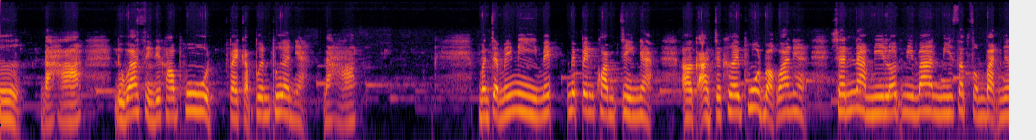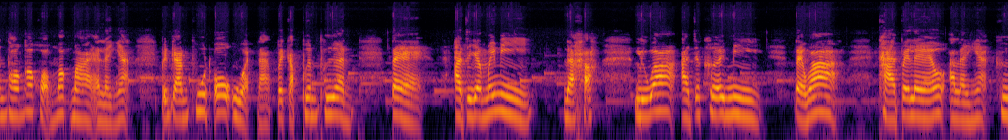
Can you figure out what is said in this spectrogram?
อนะคะ หรือว่าสิ่งที่เขาพูดไปกับเพื่อนๆเนี่ยนะคะ มันจะไม่มีไม่ไม่เป็นความจริงเนี่ยอาจจะเคยพูดบอกว่าเนี่ยฉันน่ะมีรถมีบ้านมีทรัพย์สมบัติเงินทองข้าวของมากมายอะไรเงี้ยเป็นการพูดโอ้อวดนะไปกับเพื่อนๆ แต่อาจจะยังไม่มีนะคะ หรือว่าอาจจะเคยมี แต่ว่าขายไปแล้วอะไรเงี้ยคือ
